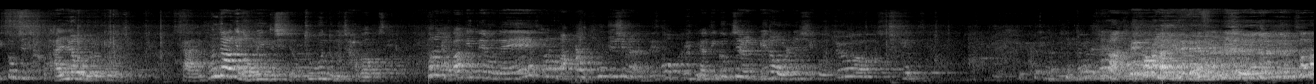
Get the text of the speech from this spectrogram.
뒤꿈치 자꾸 달려고 노력해보죠 자 혼자 하기 너무 힘드시죠? 두분두분 잡아보세요 서로 잡았기 때문에 서로 막 힘 주시면 안 되고 그냥 뒤꿈치를 밀어 올리시고 쭉 수축해보세요. 서로 안 돼요. 서로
